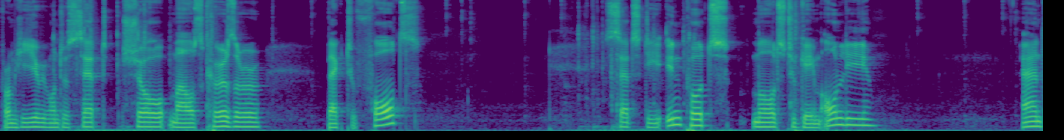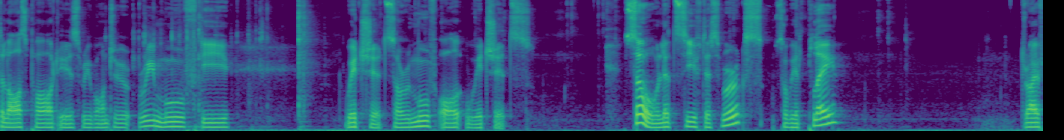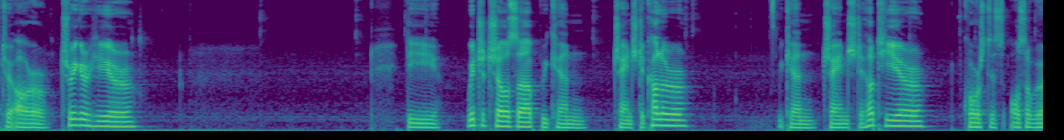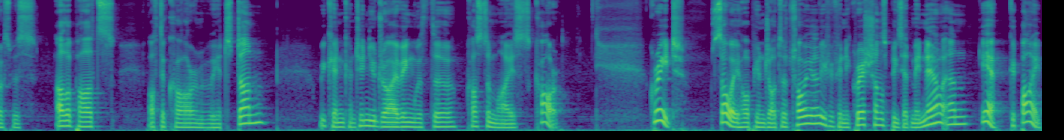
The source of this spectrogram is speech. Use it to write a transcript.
From here we want to set show mouse cursor back to false. Set the input mode to game only. And the last part is we want to remove the widgets, so remove all widgets. So let's see if this works. So we hit play. Drive to our trigger here. The widget shows up. We can change the color. We can change the hood here. Of course, this also works with other parts of the car and we hit done. We can continue driving with the customized car. Great. So I hope you enjoyed the tutorial. If you have any questions, please let me know and yeah, goodbye.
